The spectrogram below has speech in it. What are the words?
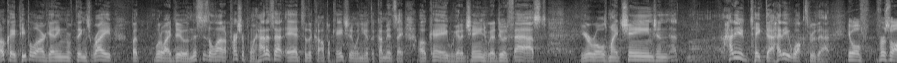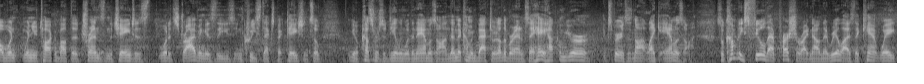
okay, people are getting things right, but what do I do? And this is a lot of pressure point. How does that add to the complication when you have to come in and say, okay, we got to change, we got to do it fast, your roles might change, and that, how do you take that? How do you walk through that? Yeah, well, first of all, when, when you talk about the trends and the changes, what it's driving is these increased expectations. So, you know, customers are dealing with an Amazon, then they're coming back to another brand and say, hey, how come your experience is not like Amazon? So companies feel that pressure right now and they realize they can't wait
